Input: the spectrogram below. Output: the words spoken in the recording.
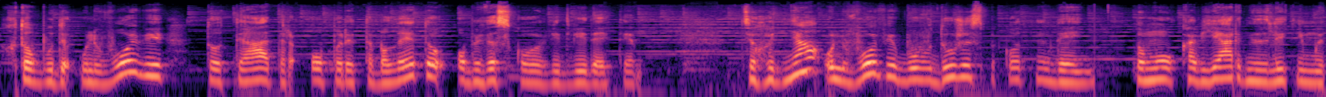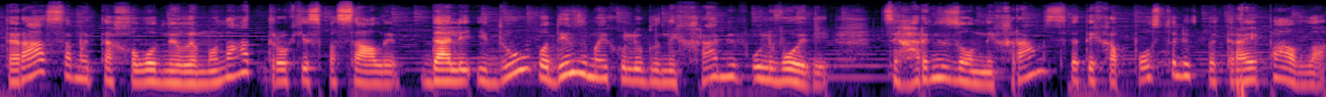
Хто буде у Львові, то театр опери та балету обов'язково відвідайте. Цього дня у Львові був дуже спекотний день, тому кав'ярні з літніми терасами та холодний лимонад трохи спасали. Далі іду в один з моїх улюблених храмів у Львові. Це гарнізонний храм святих апостолів Петра і Павла.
